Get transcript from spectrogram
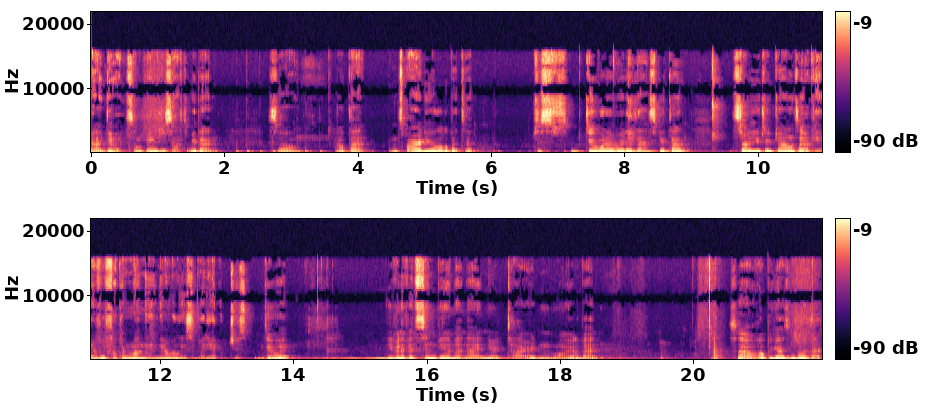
gotta do it. Some things just have to be done. So, I hope that inspired you a little bit to just do whatever it is that has to get done. Start a YouTube channel and say, okay, every fucking Monday I'm gonna release a video. Just do it. Even if it's 10 p.m. at night and you're tired and want to go to bed. So, hope you guys enjoyed that.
